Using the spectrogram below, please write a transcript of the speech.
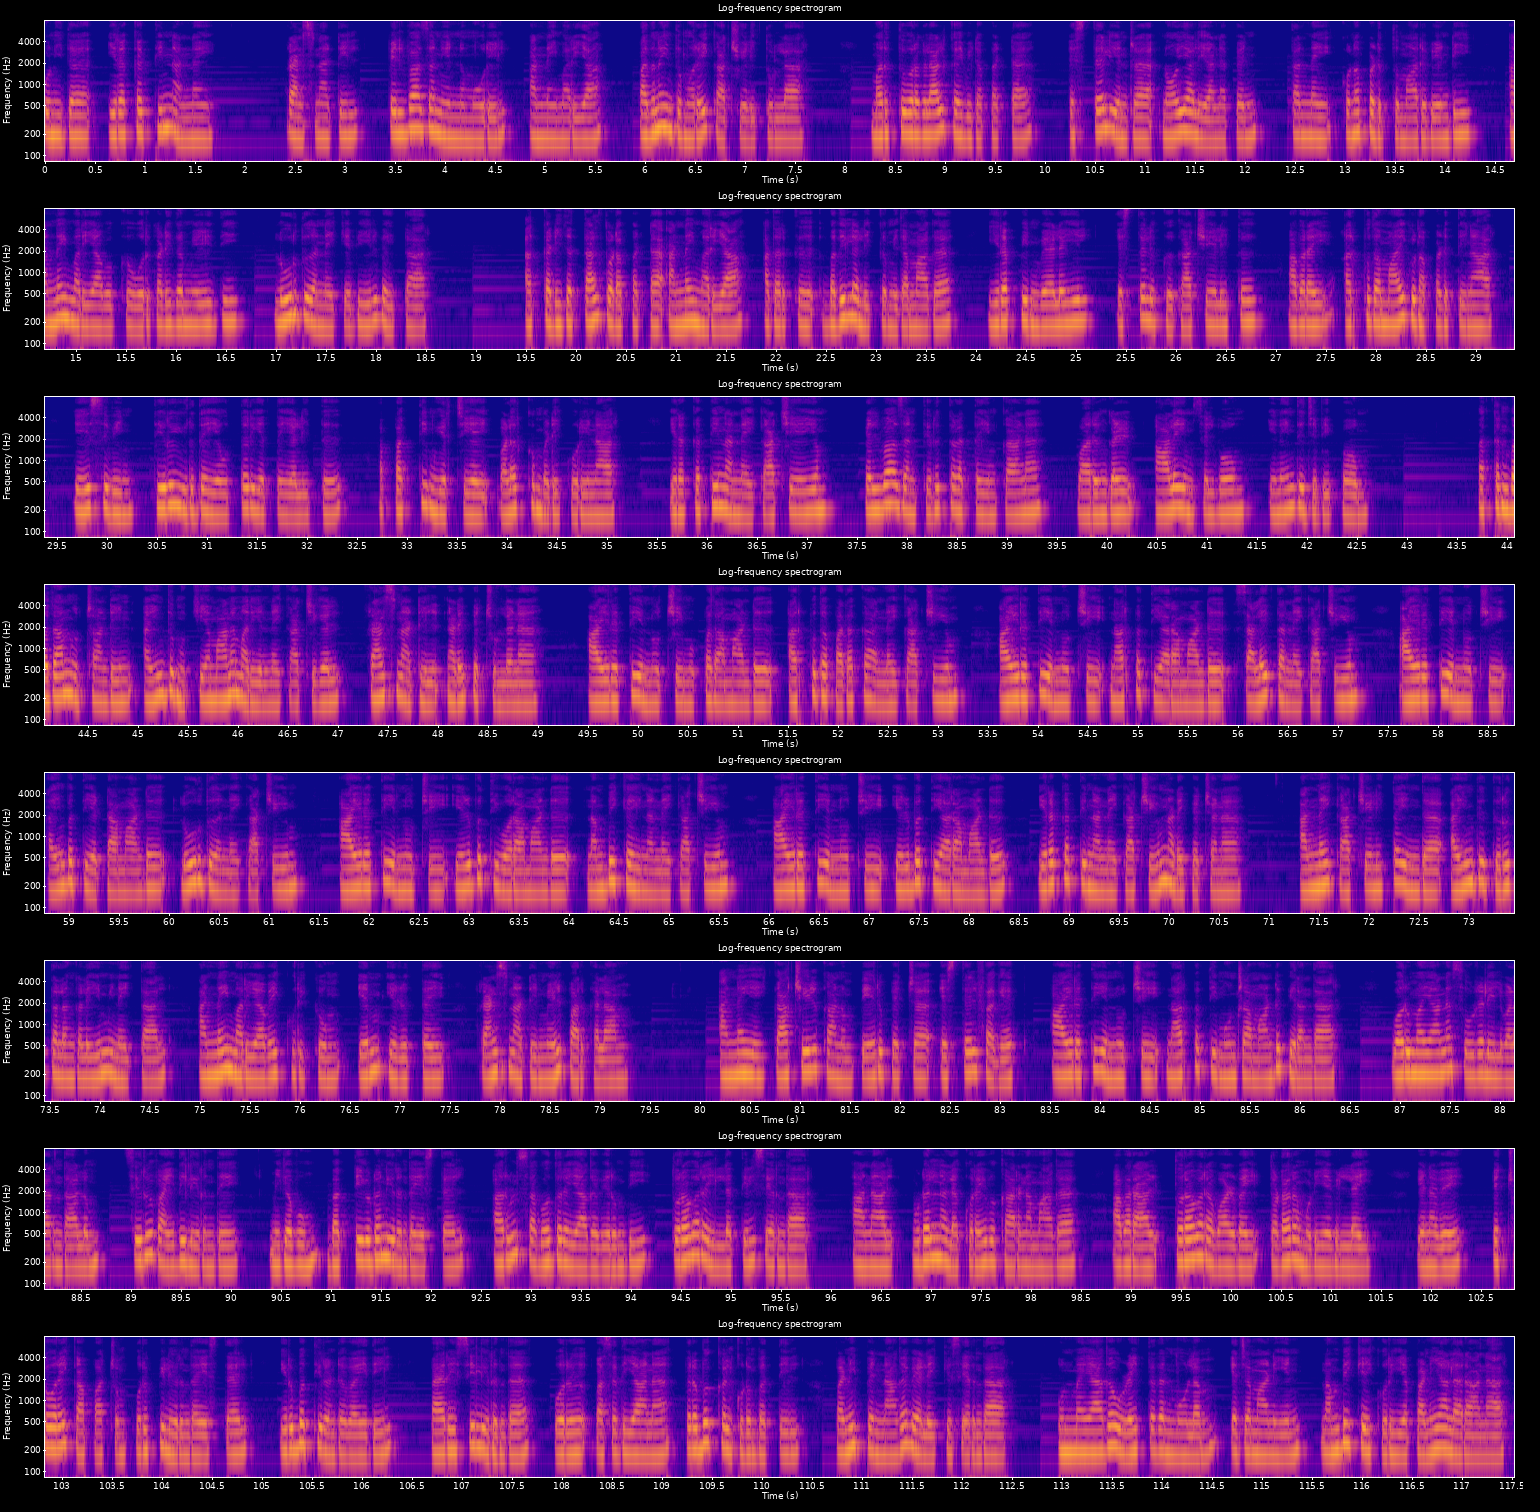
புனித இரக்கத்தின் அன்னை. பிரான்ஸ் நாட்டில் பெல்வாசன் என்னும் ஊரில் அன்னை மரியா பதினைந்து முறை காட்சியளித்துள்ளார். மருத்துவர்களால் கைவிடப்பட்ட எஸ்தெல் என்ற நோயாளியான பெண் தன்னை குணப்படுத்துமாறு வேண்டி அன்னை மரியாவுக்கு ஒரு கடிதம் எழுதி லூர்து அன்னை கெபியில் வைத்தார். அக்கடிதத்தால் தொடப்பட்ட அன்னை மரியா அதற்கு பதிலளிக்கும் விதமாக இறப்பின் வேளையில் எஸ்தலுக்கு காட்சியளித்து அவரை அற்புதமாய் குணப்படுத்தினார். இயேசுவின் திரு இருதய உத்தரியத்தை அளித்து அப்பக்தி முயற்சியை வளர்க்கும்படி கூறினார். இரக்கத்தின் அன்னை காட்சியையும் பெல்வாசன் திருத்தலத்தையும் காண வாருங்கள். ஆலயம் செல்வோம். இணைந்து ஜெபிப்போம். பத்தொன்பதாம் நூற்றாண்டின் ஐந்து முக்கியமான மரியன்னை காட்சிகள் பிரான்ஸ் நாட்டில் நடைபெற்றுள்ளன. ஆயிரத்தி எண்ணூற்றி முப்பதாம் ஆண்டு அற்புத பதக்க அன்னை காட்சியும் ஆயிரத்தி எண்ணூற்றி நாற்பத்தி ஆறாம் ஆண்டு சலைத்தன்னை காட்சியும் ஆயிரத்தி எண்ணூற்றி ஐம்பத்தி எட்டாம் ஆண்டு லூர்து அன்னை காட்சியும் ஆயிரத்தி எண்ணூற்றி எழுபத்தி ஓராம் ஆண்டு நம்பிக்கையின் அன்னை காட்சியும் ஆயிரத்தி எண்ணூற்றி எழுபத்தி ஆறாம் ஆண்டு இரக்கத்தின் அன்னை காட்சியும் நடைபெற்றன. அன்னை காட்சியளித்த இந்த ஐந்து திருத்தலங்களையும் இணைத்தால் அன்னை மரியாவை குறிக்கும் எம் எழுத்தை பிரான்ஸ் நாட்டின் மேல் பார்க்கலாம். அன்னையை காட்சியில் காணும் பேறு பெற்ற எஸ்தெல் ஃபகெத் ஆயிரத்தி எண்ணூற்றி நாற்பத்தி மூன்றாம் ஆண்டு பிறந்தார். வறுமையான சூழலில் வளர்ந்தாலும் சிறு வயதிலிருந்தே மிகவும் பக்தியுடன் இருந்த எஸ்தல் அருள் சகோதரியாக விரும்பி துறவர இல்லத்தில் சேர்ந்தார். ஆனால் உடல்நலக் குறைவு காரணமாக அவரால் துறவர வாழ்வை தொடர முடியவில்லை. எனவே பெற்றோரை காப்பாற்றும் பொறுப்பில் இருந்த எஸ்தல் இருபத்தி இரண்டு வயதில் பாரிஸில் இருந்த ஒரு வசதியான பிரபுக்கள் குடும்பத்தில் பணிப்பெண்ணாக வேலைக்கு சேர்ந்தார். உண்மையாக உழைத்ததன் மூலம் எஜமானியின் நம்பிக்கைக்குரிய பணியாளரானார்.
